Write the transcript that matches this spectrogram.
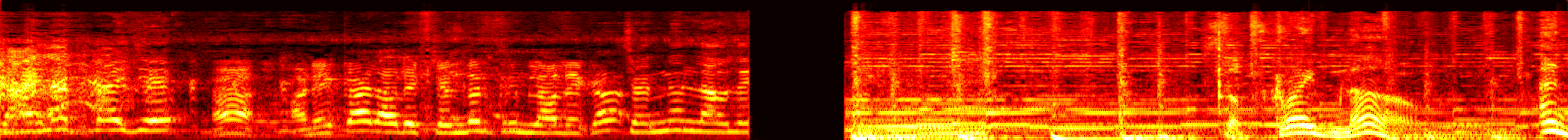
जायलाच पाहिजे. हा आणि काय लावले? चंदन क्रीम लावले का? चंदन लावले. Subscribe now and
